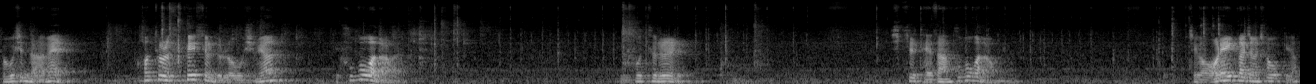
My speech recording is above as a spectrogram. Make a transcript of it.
적으신 다음에 컨트롤 스페이스를 눌러보시면 후보가 나와요. 임포트를 시킬 대상 후보가 나옵니다. 제가 어레이까지 만 쳐볼게요.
